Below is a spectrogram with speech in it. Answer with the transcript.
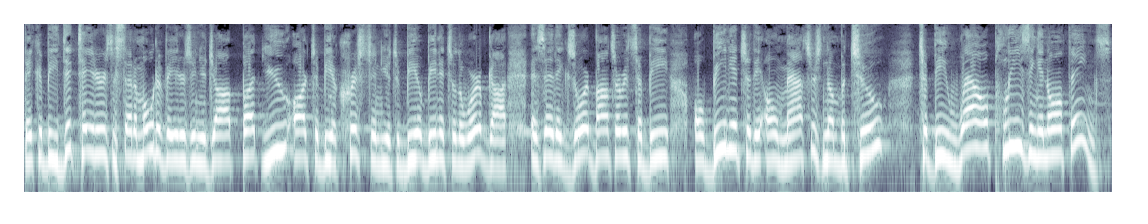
they could be dictators instead of motivators in your job, but you are to be a Christian. You're to be obedient to the Word of God. It said, exhort bond servants to be obedient to their own masters. Number two, to be well pleasing in all things.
